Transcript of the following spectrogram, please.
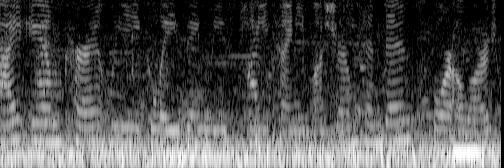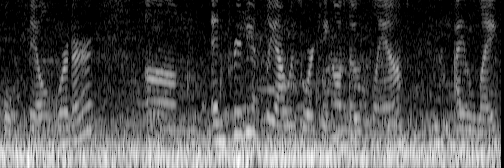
I am currently glazing these teeny tiny mushroom pendants for a large wholesale order. Um, and previously I was working on those lamps. I like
